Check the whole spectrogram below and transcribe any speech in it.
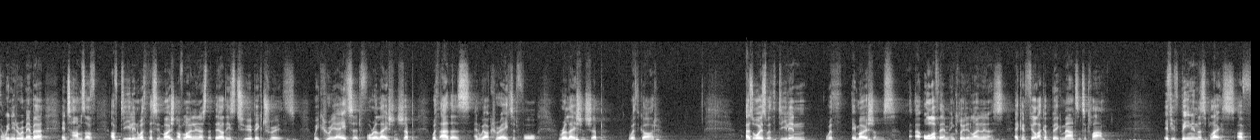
And we need to remember in times of, of dealing with this emotion of loneliness that there are these two big truths. We created for relationship with others, and we are created for relationship with God. As always, with dealing with emotions, uh, all of them, including loneliness, it can feel like a big mountain to climb. If you've been in this place of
